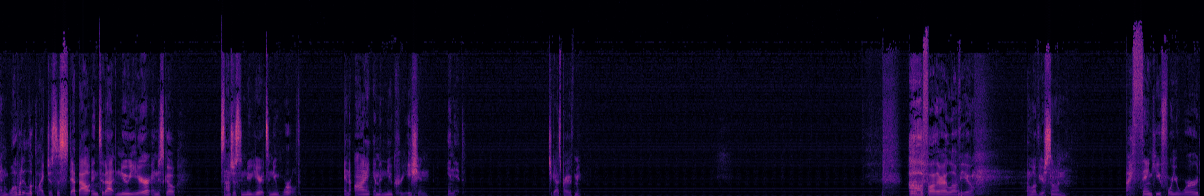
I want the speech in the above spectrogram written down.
and what would it look like just to step out into that new year and just go, it's not just a new year, it's a new world. And I am a new creation in it. Would you guys pray with me? Oh, Father, I love you. I love your Son. I thank you for your word,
